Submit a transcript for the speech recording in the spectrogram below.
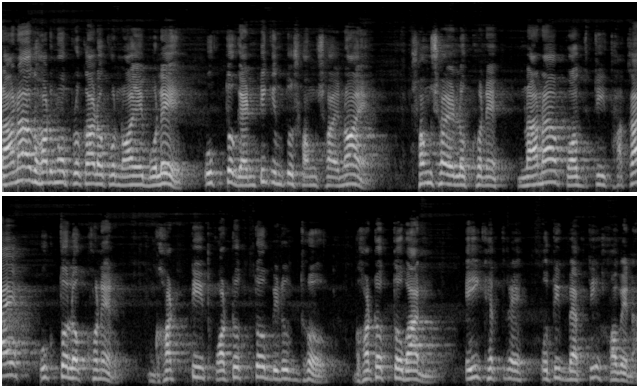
নানা ধর্ম প্রকারক নয় বলে উক্ত জ্ঞানটি কিন্তু সংশয় নয়। সংশয়ের লক্ষণে নানা পদটি থাকায় উক্ত লক্ষণের ঘটটি পটত্ব বিরুদ্ধ ঘটত্ববান এই ক্ষেত্রে অতিব্যাপ্তি হবে না।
